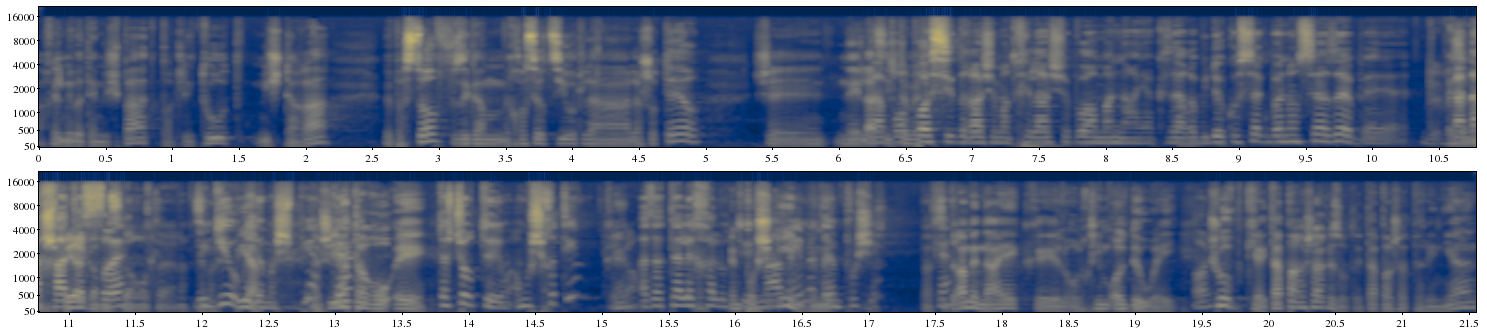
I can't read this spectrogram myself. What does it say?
החל מבתי משפט, פרקליטות, משטרה, ובסוף זה גם חוסר ציות לשוטר. שנאלץ להשתמש... ואפרופו סדרה שמתחילה השבוע, מנאייק, זה הרי בדיוק עוסק בנושא הזה, בכאן 11. וזה משפיע גם בסדרות האלה. בדיוק, זה משפיע, כן. אם אתה רואה... את השוטרים המושחתים, כן. אז אתה לחלוטין מאמין, הם פושעים. בסדרה כן. מנאייק אה, הולכים all the way. שוב, כי הייתה פרשה כזאת, הייתה פרשת פריניאן,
